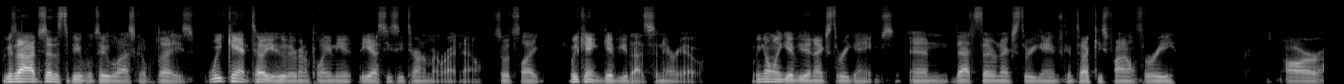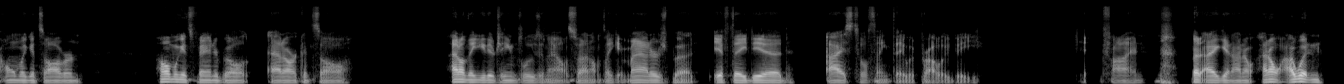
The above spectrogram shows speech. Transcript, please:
because I've said this to people too the last couple days. We can't tell you who they're going to play in the, the SEC tournament right now. So it's like we can't give you that scenario. We can only give you the next three games, and that's their next three games. Kentucky's final three are home against Auburn, home against Vanderbilt at Arkansas. I don't think either team's losing out, so I don't think it matters. But if they did, I still think they would probably be fine. but again, I don't, I don't, I wouldn't,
